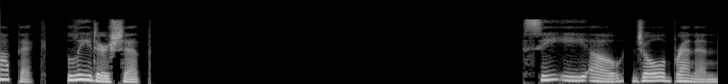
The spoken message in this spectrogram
Topic: Leadership. CEO Joel Brennan.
